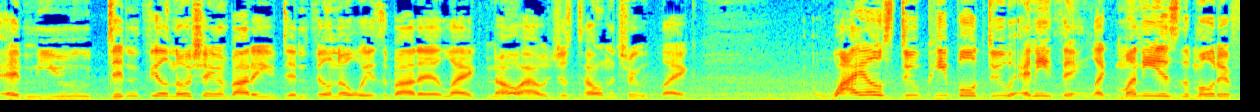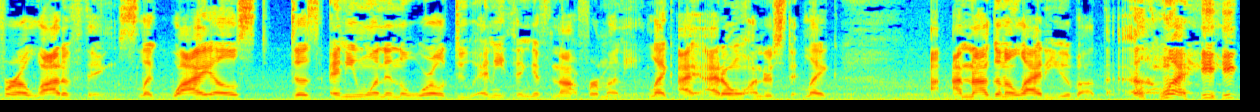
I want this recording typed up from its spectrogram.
and you didn't feel no shame about it. You didn't feel no ways about it. Like no, I was just telling the truth. Like why else do people do anything? Like, money is the motive for a lot of things. Like, why else does anyone in the world do anything if not for money? Like, I, I don't understand. Like, I, am not gonna lie to you about that. like,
